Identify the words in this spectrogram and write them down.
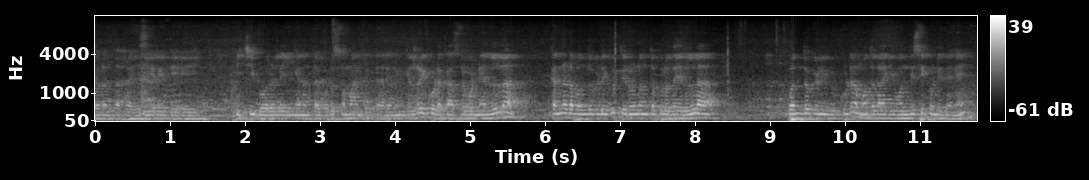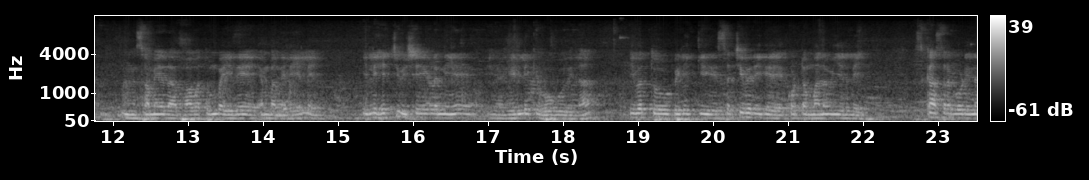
ಅವರಂತಹ ಹಿರಿಯರಿದ್ದೀರಿ ಇಚ್ಚಿ ಬೋರಲಿಂಗನಂತ ಗುರು ಸಮಾನರಿದ್ದಾರೆ. ನಿಮಗೆಲ್ಲರಿಗೂ ಕೂಡ ಕಾಸರಗೋಡಿನ ಎಲ್ಲ ಕನ್ನಡ ಬಂಧುಗಳಿಗೂ, ತಿರುವನಂತಪುರದ ಎಲ್ಲ ಬಂಧುಗಳಿಗೂ ಕೂಡ ಮೊದಲಾಗಿ ವಂದಿಸಿಕೊಂಡಿದ್ದೇನೆ. ಸಮಯದ ಅಭಾವ ತುಂಬ ಇದೆ ಎಂಬ ನೆಲೆಯಲ್ಲಿ ಇಲ್ಲಿ ಹೆಚ್ಚು ವಿಷಯಗಳನ್ನೇ ಹೇಳಲಿಕ್ಕೆ ಹೋಗುವುದಿಲ್ಲ. ಇವತ್ತು ಬೆಳಿಗ್ಗೆ ಸಚಿವರಿಗೆ ಕೊಟ್ಟ ಮನವಿಯಲ್ಲಿ ಕಾಸರಗೋಡಿನ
